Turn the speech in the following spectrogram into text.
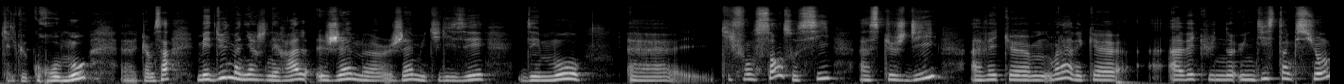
quelques gros mots comme ça. Mais d'une manière générale, j'aime j'aime utiliser des mots qui font sens aussi à ce que je dis, avec voilà avec avec une, distinction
